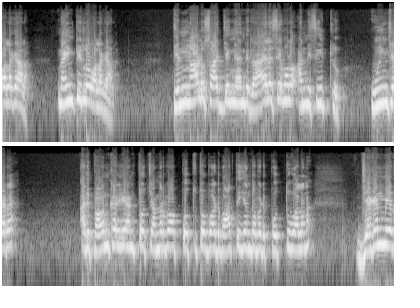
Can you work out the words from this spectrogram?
వలగాల. నైన్టీన్లో వలగాల. ఇన్నాళ్ళు సాధ్యం కాంది రాయలసీమలో అన్ని సీట్లు ఊహించారా? అది పవన్ కళ్యాణ్తో చంద్రబాబు పొత్తుతో పాటు భారతీయ జనతా పార్టీ పొత్తు వలన జగన్ మీద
